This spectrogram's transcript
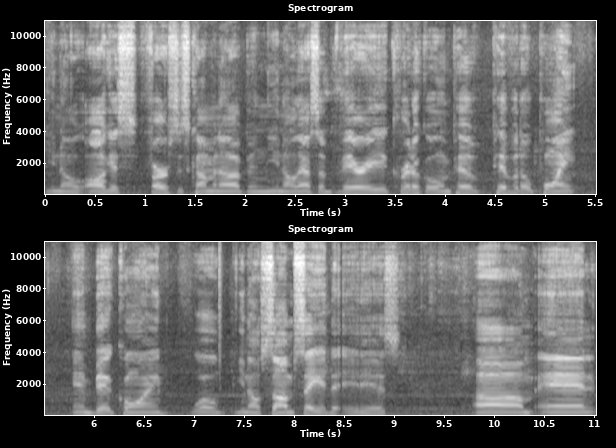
you know August 1st is coming up and you know that's a very critical and pivotal point in Bitcoin. Well, you know some say it, it is. Um, and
